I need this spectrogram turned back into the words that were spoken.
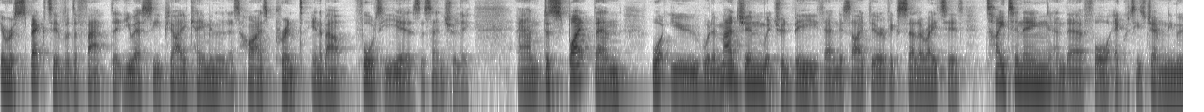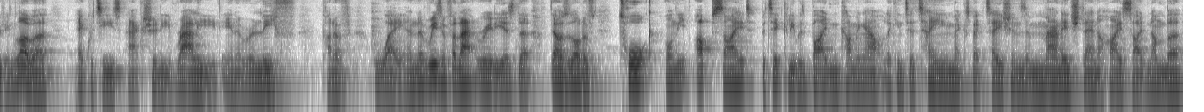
irrespective of the fact that US CPI came in at its highest print in about 40 years, essentially. And despite then what you would imagine, which would be then this idea of accelerated tightening and therefore equities generally moving lower, equities actually rallied in a relief kind of way. And the reason for that really is that there was a lot of talk on the upside, particularly with Biden coming out looking to tame expectations and manage then a high side number.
